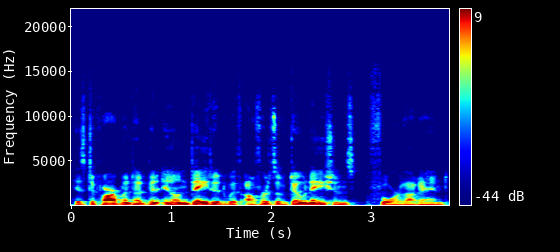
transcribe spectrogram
his department had been inundated with offers of donations for that end.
